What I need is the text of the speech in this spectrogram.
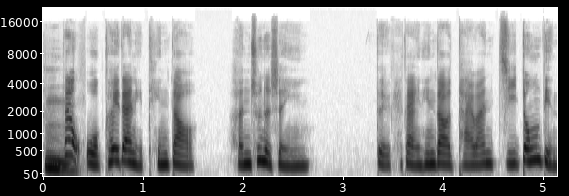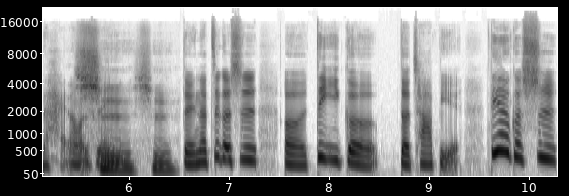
嗯，但我可以带你听到恒春的声音。对，可以带你听到台湾极东点的海浪的声音。是是，对，那这个是呃第一个的差别。第二个是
